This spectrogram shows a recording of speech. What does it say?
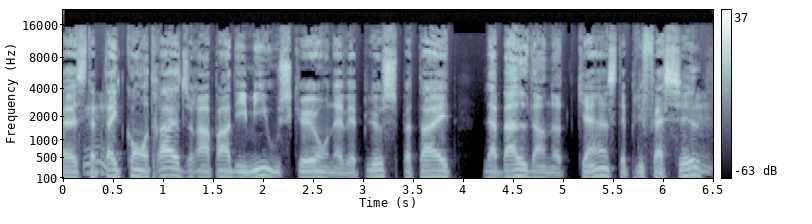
Euh, c'était mm. peut-être contraire durant la pandémie où ce que on avait plus peut-être la balle dans notre camp, c'était plus facile. Mm.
